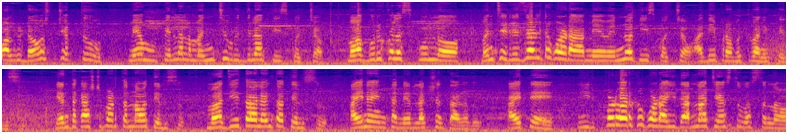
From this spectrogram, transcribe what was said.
వాళ్ళకి డౌట్స్ చెప్తూ మేము పిల్లలు మంచి వృద్ధిలోకి తీసుకొచ్చాం. మా గురుకుల స్కూల్లో మంచి రిజల్ట్ కూడా మేము ఎన్నో తీసుకొచ్చాం. అది ప్రభుత్వానికి తెలుసు. ఎంత కష్టపడుతున్నావో తెలుసు. మా జీతాలు ఎంతో తెలుసు. అయినా ఇంత నిర్లక్ష్యం తగదు. అయితే ఇప్పటి వరకు కూడా ఈ ధర్నా చేస్తూ వస్తున్నాం.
